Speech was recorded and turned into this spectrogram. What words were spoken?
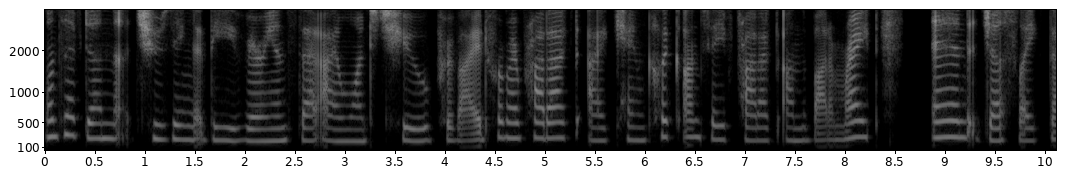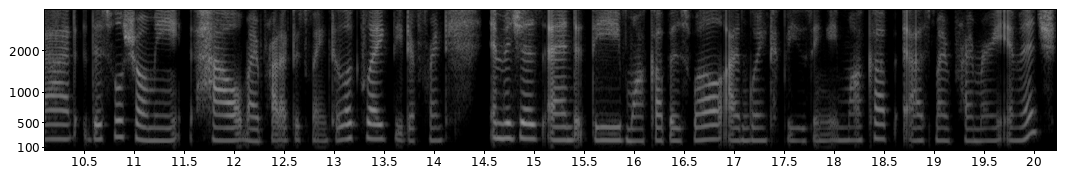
Once I've done choosing the variants that I want to provide for my product, I can click on Save Product on the bottom right and just like that, this will show me how my product is going to look like, the different images and the mockup as well. I'm going to be using a mockup as my primary image,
